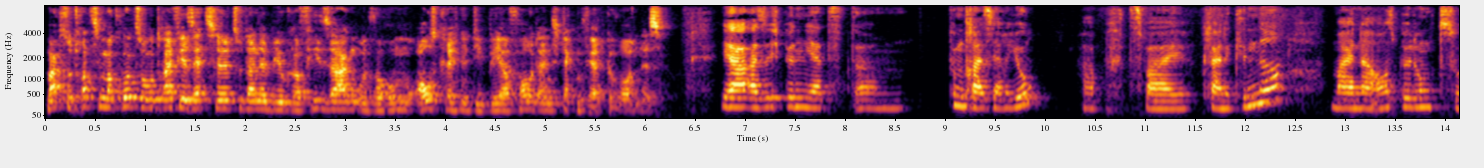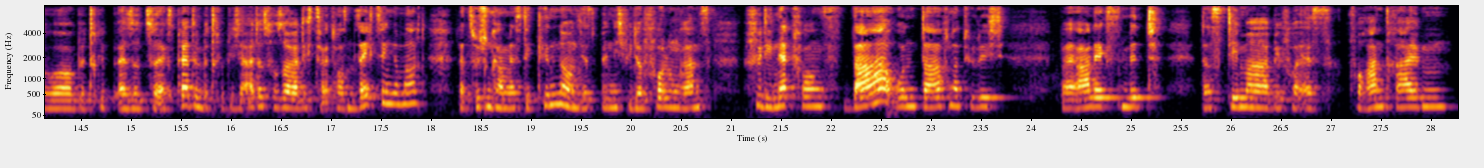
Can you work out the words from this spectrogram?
Magst du trotzdem mal kurz so drei, vier Sätze zu deiner Biografie sagen und warum ausgerechnet die BAV dein Steckenpferd geworden ist? Ja, also ich bin jetzt ähm, 35 Jahre jung, habe zwei kleine Kinder. Meine Ausbildung zur Betrieb, also zur Expertin betriebliche Altersvorsorge hatte ich 2016 gemacht. Dazwischen kamen erst die Kinder und jetzt bin ich wieder voll und ganz für die Netfonds da und darf natürlich bei Alex mit das Thema BVS vorantreiben,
